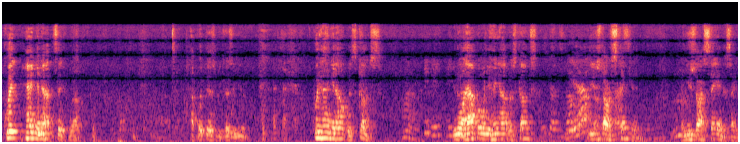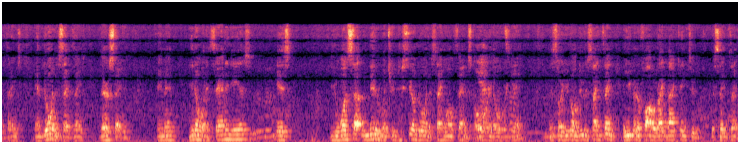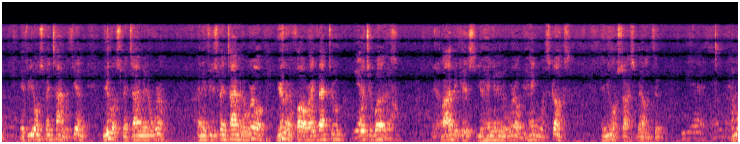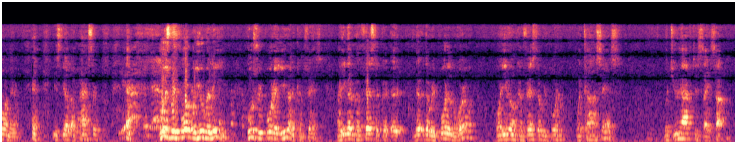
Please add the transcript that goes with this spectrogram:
Quit hanging out and say, well, I put this because of you. Quit hanging out with skunks. Hmm. You know what happens when you hang out with skunks? Yeah. You start stinking. And you start saying the same things and doing the same things they're saying. Amen? You know what insanity is? Mm-hmm. Mm-hmm. Is you want something new, but you're still doing the same old things over Yeah, and over that's again. And so you're going to do the same thing, and you're going to fall right back into the same thing. If you don't spend time with Him, you're going to spend time in the world. And if you spend time in the world, you're going to fall right back to Yeah. what you was. Yeah. Why? Because you're hanging in the world. You're hanging with skunks. And you're going to start smelling too. Yes. Come on there. you still a pastor? Yeah. Whose report will you believe? Whose report are you going to confess? Are you going to confess the, uh, the, the report of the world? Or are you going to confess the report of what God says? But you have to say something.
